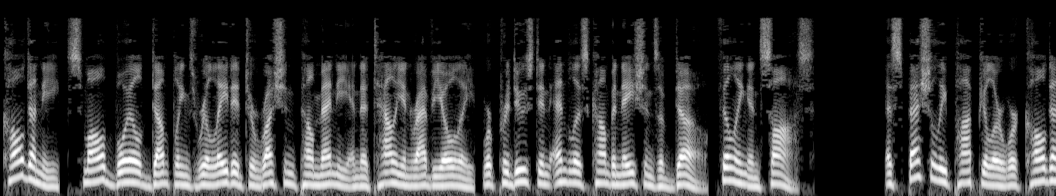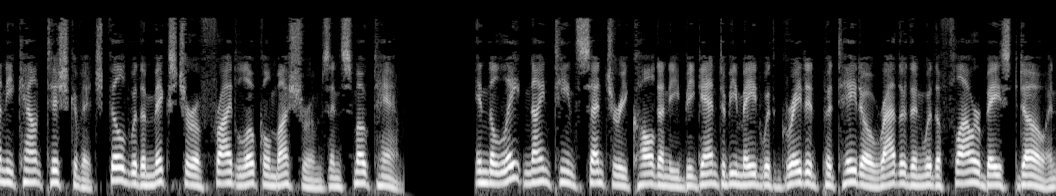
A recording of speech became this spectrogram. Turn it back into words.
Kalduni, small boiled dumplings related to Russian pelmeni and Italian ravioli, were produced in endless combinations of dough, filling and sauce. Especially popular were kalduni Count Tishkovich filled with a mixture of fried local mushrooms and smoked ham. In the late 19th century kalduni began to be made with grated potato rather than with a flour-based dough and,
